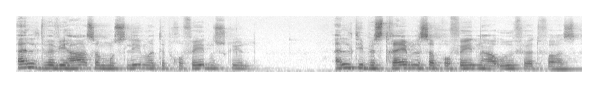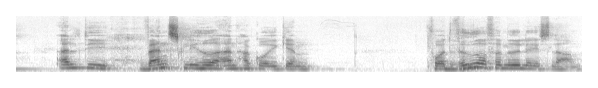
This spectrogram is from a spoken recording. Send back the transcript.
Alt, hvad vi har som muslimer, det er profetens skyld. Alle de bestræbelser, profeten har udført for os. Alle de vanskeligheder, han har gået igennem for at videreformidle islam.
